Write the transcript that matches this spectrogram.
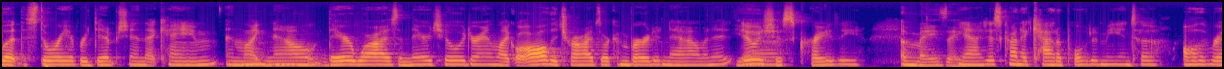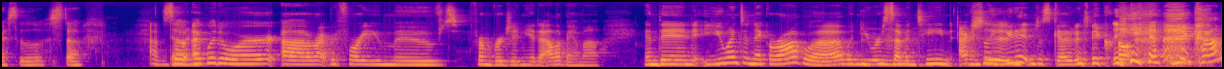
But the story of redemption that came, and like now Mm-hmm. their wives and their children, like all the tribes are converted now. And it, it was just crazy. Amazing. Yeah, it just kind of catapulted me into all the rest of the stuff I've So done. Ecuador, uh, right before you moved from Virginia to Alabama, and then you went to Nicaragua when you were Mhm. seventeen. Actually, did. you didn't just go to Nicaragua; Yeah. you kind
